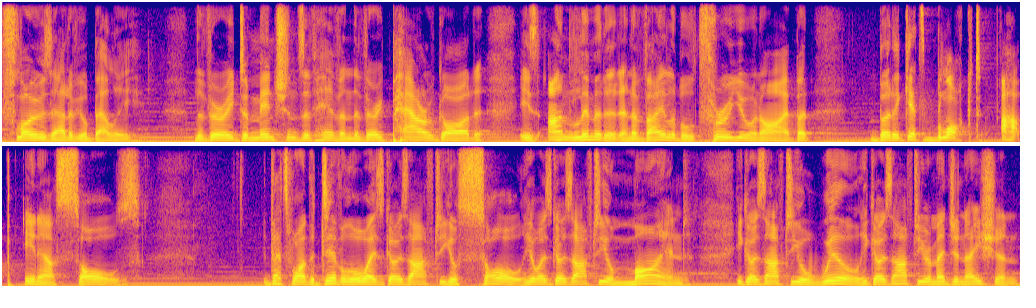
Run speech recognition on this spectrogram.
flows out of your belly. The very dimensions of heaven, the very power of God is unlimited and available through you and I, but, but it gets blocked up in our souls. That's why the devil always goes after your soul, he always goes after your mind. He goes after your will. He goes after your imagination.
